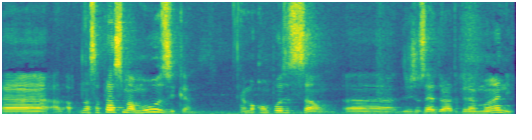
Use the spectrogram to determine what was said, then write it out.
Uh, a, nossa próxima música é uma composição uh, de José Eduardo Gramani,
